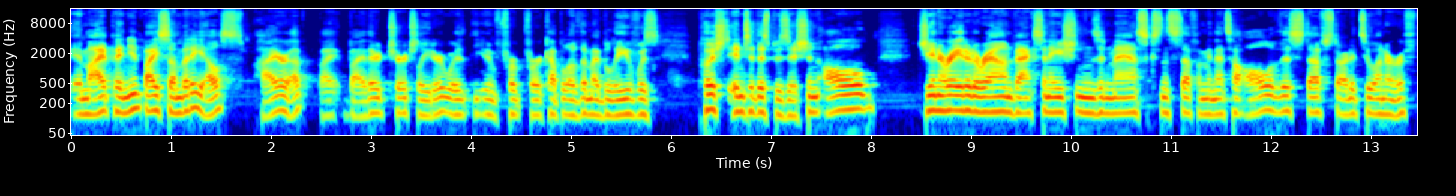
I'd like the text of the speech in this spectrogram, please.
in my opinion, by somebody else higher up, by by their church leader. With you know, for for a couple of them, I believe was pushed into this position, all generated around vaccinations and masks and stuff. I mean, that's how all of this stuff started to unearth,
